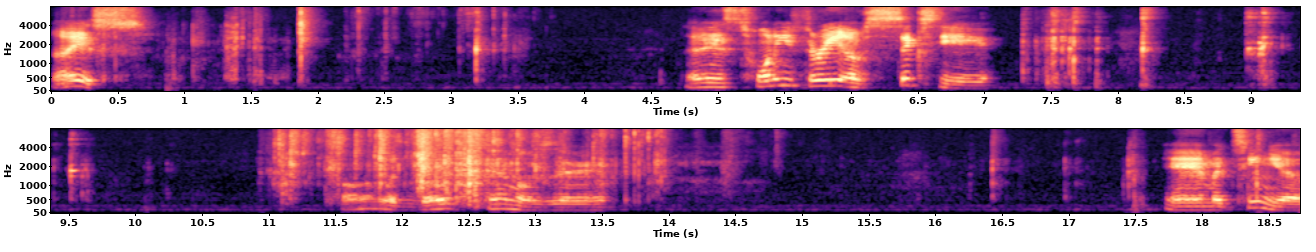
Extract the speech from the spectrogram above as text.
Nice. That is 23 of 60. All with both camos there. And Moutinho.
